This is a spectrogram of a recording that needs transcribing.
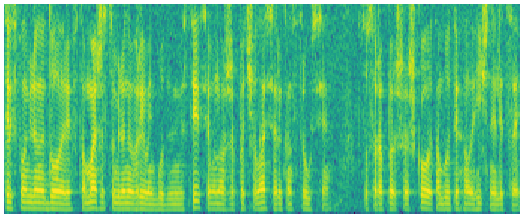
3,5 мільйони доларів. Там майже 100 мільйонів гривень буде інвестиція. Вона вже почалася, реконструкція 141 школи, там буде технологічний ліцей.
